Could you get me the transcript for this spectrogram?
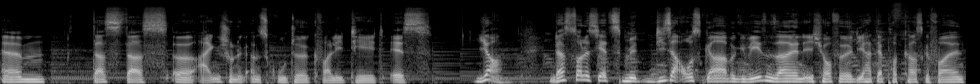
Ähm, dass das äh, eigentlich schon eine ganz gute Qualität ist. Ja, das soll es jetzt mit dieser Ausgabe gewesen sein. Ich hoffe, dir hat der Podcast gefallen.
